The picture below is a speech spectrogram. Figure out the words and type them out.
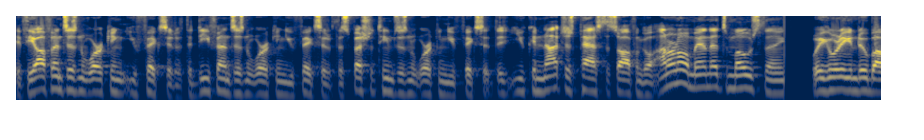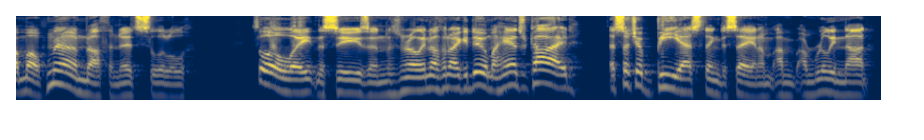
If the offense isn't working, you fix it. If the defense isn't working, you fix it. If the special teams isn't working, you fix it. You cannot just pass this off and go, I don't know, man, that's Mo's thing. What are you, going to do about Mo? Nah, nothing. It's a little, it's a little late in the season. There's really nothing I can do. My hands are tied. That's such a BS thing to say, and I'm, I'm, I'm really not,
